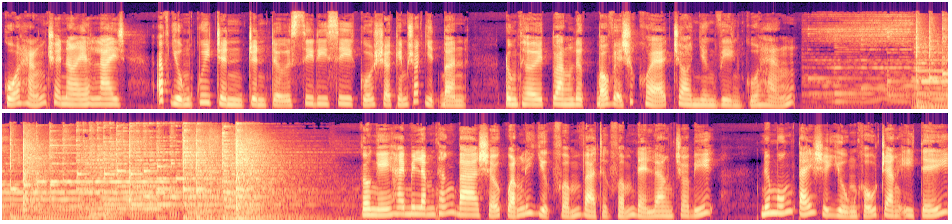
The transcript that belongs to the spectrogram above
của hãng China Airlines áp dụng quy trình trình tự CDC của Sở Kiểm soát Dịch bệnh, đồng thời toàn lực bảo vệ sức khỏe cho nhân viên của hãng. Vào ngày 25 tháng 3, Sở Quản lý Dược phẩm và Thực phẩm Đài Loan cho biết, nếu muốn tái sử dụng khẩu trang y tế,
